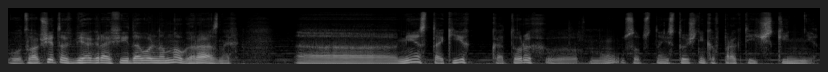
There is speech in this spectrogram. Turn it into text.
Вот вообще-то в биографии довольно много разных э, мест, таких, которых, э, ну, собственно, источников практически нет.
